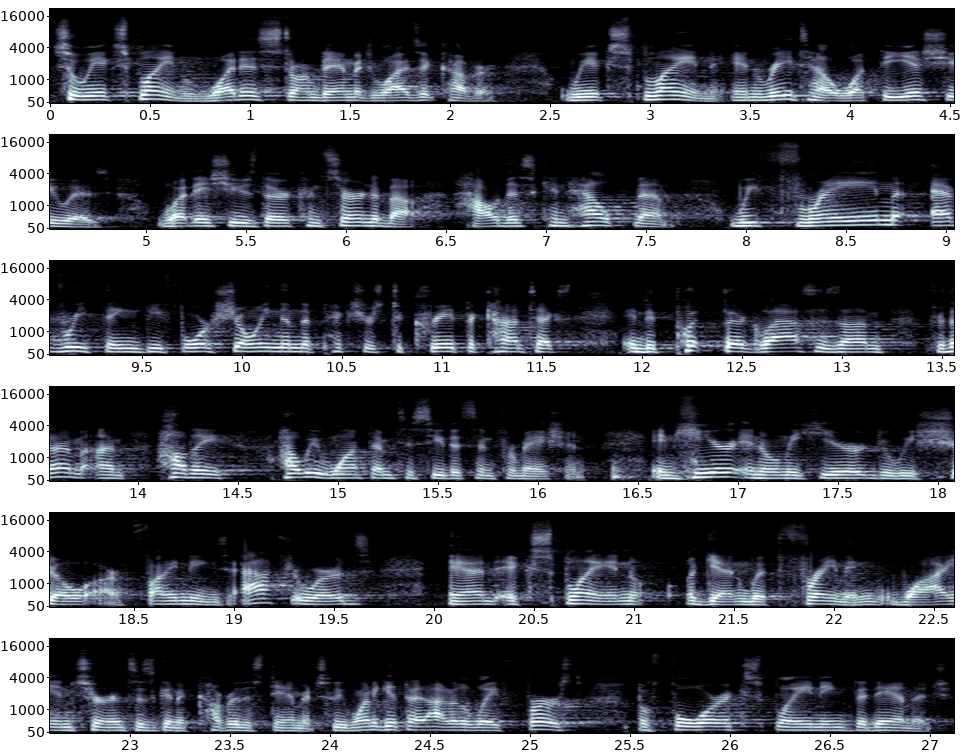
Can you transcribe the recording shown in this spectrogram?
So we explain what is storm damage, why is it covered? We explain in retail what the issue is, what issues they're concerned about, how this can help them. We frame everything before showing them the pictures to create the context and to put their glasses on for them on how they how we want them to see this information. And here and only here do we show our findings afterwards and explain, again with framing, why insurance is going to cover this damage. So we want to get that out of the way first before explaining the damage.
